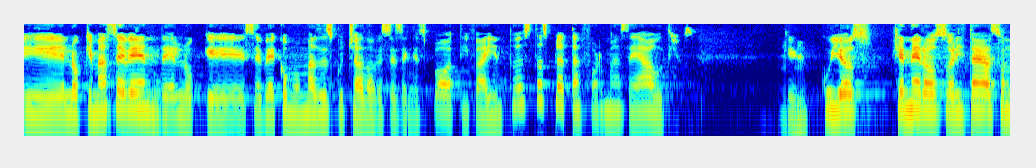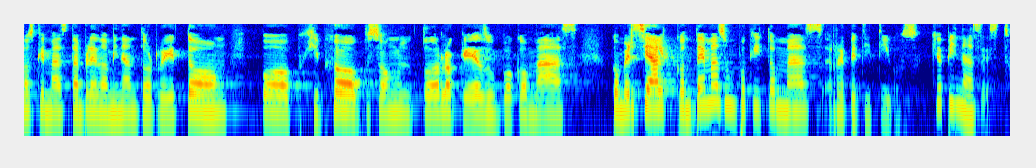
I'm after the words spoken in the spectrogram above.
Eh, lo que más se vende, lo que se ve como más escuchado a veces en Spotify, en todas estas plataformas de audios, cuyos géneros ahorita son los que más están predominando, reggaetón, pop, hip hop, son todo lo que es un poco más comercial, con temas un poquito más repetitivos. ¿Qué opinas de esto?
